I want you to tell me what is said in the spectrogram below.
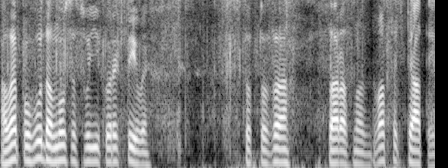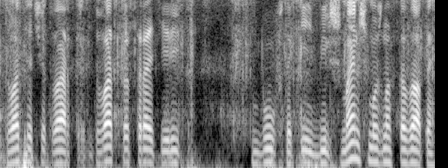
Але погода вносить свої корективи. Тобто за зараз у нас 25, 24, 23 рік був такий більш-менш можна сказати.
